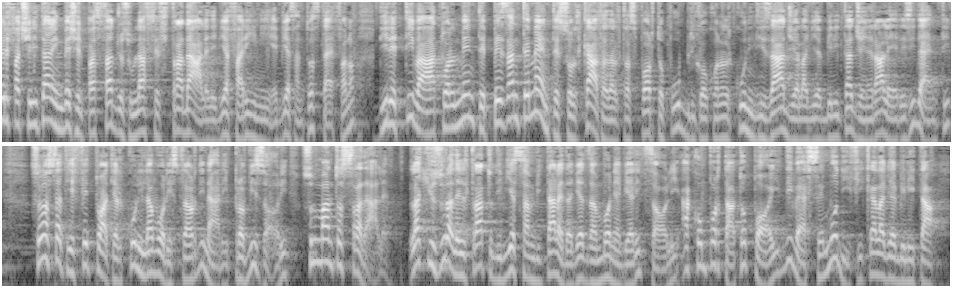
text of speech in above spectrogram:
Per facilitare invece il passaggio sull'asse stradale di via Farini e via Santo Stefano, direttiva attualmente pesantemente solcata dal trasporto pubblico con alcuni disagi alla viabilità generale ai residenti, sono stati effettuati alcuni lavori straordinari provvisori sul manto stradale. La chiusura del tratto di via San Vitale da via Zamboni a via Rizzoli ha comportato poi diverse modifiche alla viabilità.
